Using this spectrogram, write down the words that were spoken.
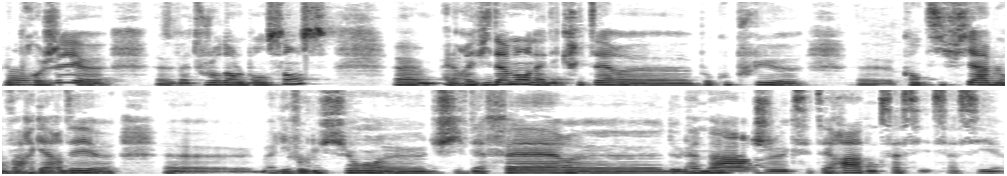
le projet euh, va toujours dans le bon sens Alors évidemment, on a des critères beaucoup plus quantifiables. On va regarder bah, l'évolution du chiffre d'affaires, de la marge, etc. Donc ça, c'est ça, c'est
